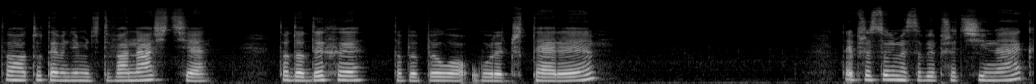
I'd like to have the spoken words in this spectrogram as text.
To tutaj będziemy mieć 12, to do dychy to by było u góry 4. Tutaj przesuńmy sobie przecinek.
